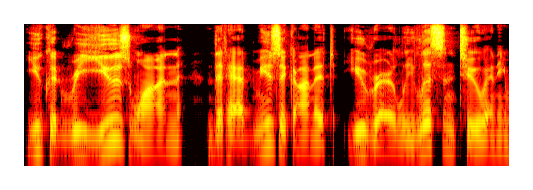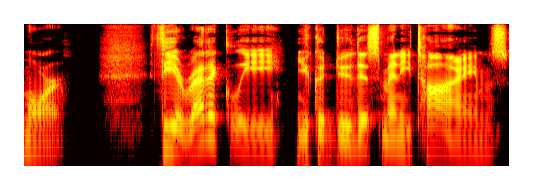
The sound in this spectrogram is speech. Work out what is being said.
you could reuse one that had music on it you rarely listened to anymore. Theoretically, you could do this many times,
